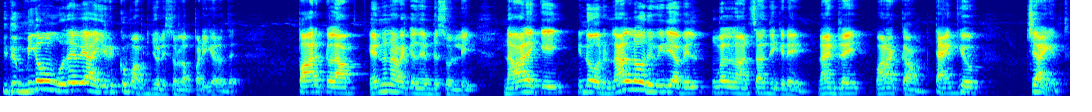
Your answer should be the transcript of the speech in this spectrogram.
இது மிகவும் உதவியாக இருக்கும் அப்படின்னு சொல்லி சொல்லப்படுகிறது. பார்க்கலாம் என்ன நடக்குது என்று சொல்லி. நாளைக்கு இன்னொரு நல்ல ஒரு வீடியோவில் உங்களை நான் சந்திக்கிறேன். நன்றி வணக்கம். தேங்க்யூ ஜெயந்த்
